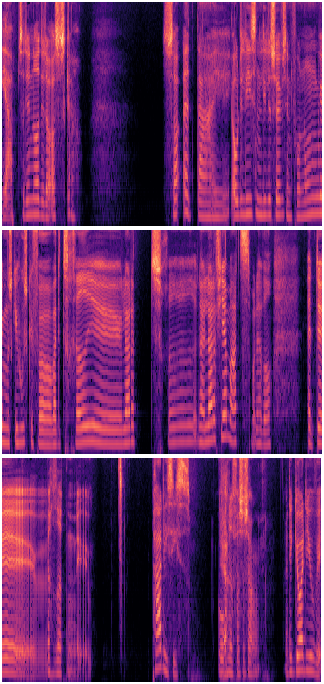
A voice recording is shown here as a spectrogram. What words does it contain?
ja, så det er noget af det, der også sker. Så er der... Øh, og det er lige sådan en lille serviceinfo. Nogen vil måske huske for, var det tredje lørdag, tredje, nej, lørdag 4. marts, må det have været, at, øh, hvad hedder den, øh, Paradisis åbnede ja. for sæsonen. Og det gjorde de jo ved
